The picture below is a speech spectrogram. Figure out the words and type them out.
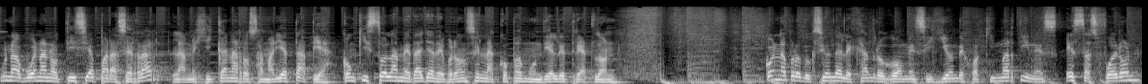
Una buena noticia para cerrar, la mexicana Rosa María Tapia conquistó la medalla de bronce en la Copa Mundial de Triatlón. Con la producción de Alejandro Gómez y guion de Joaquín Martínez, estas fueron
